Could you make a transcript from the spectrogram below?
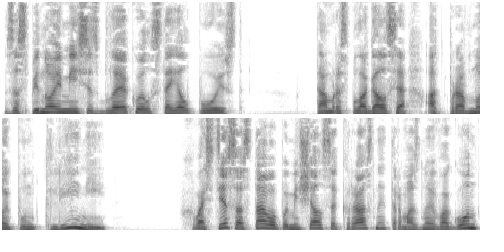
За спиной миссис Блэквелл стоял поезд. Там располагался отправной пункт линии. В хвосте состава помещался красный тормозной вагон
